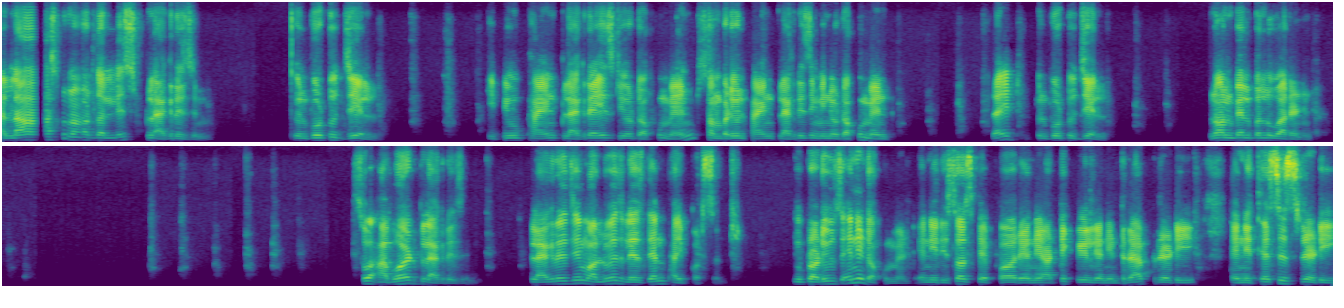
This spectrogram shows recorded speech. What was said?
And last but not the least plagiarism. You'll go to jail. If you find plagiarized your document somebody will find plagiarism in your document right? You'll go to jail. Non-bailable warrant so avoid plagiarism plagiarism always less than 5% you produce any document any research paper any article any draft ready any thesis ready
